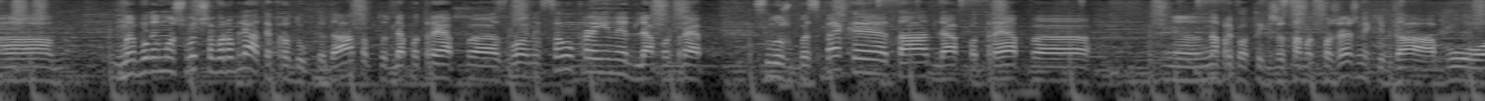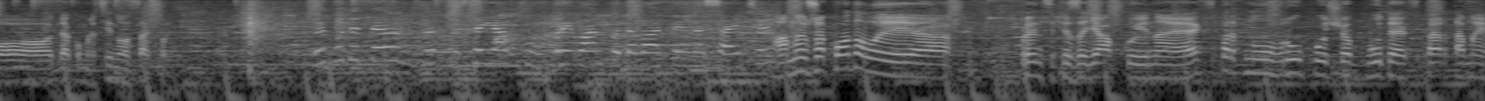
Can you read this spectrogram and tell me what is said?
Е, Ми будемо швидше виробляти продукти, да? тобто для потреб Збройних сил України, для потреб служб безпеки та для потреб, наприклад, тих же самих пожежників да? або для комерційного сектору. Ви будете заявку в Брейван подавати на сайті? А ми вже подали в принципі заявку і на експертну групу, щоб бути експертами,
